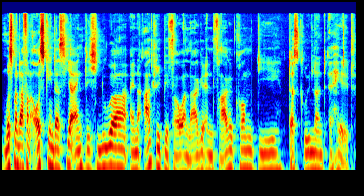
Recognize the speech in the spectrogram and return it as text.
muss man davon ausgehen, dass hier eigentlich nur eine Agri-PV-Anlage in Frage kommt, die das Grünland erhält?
